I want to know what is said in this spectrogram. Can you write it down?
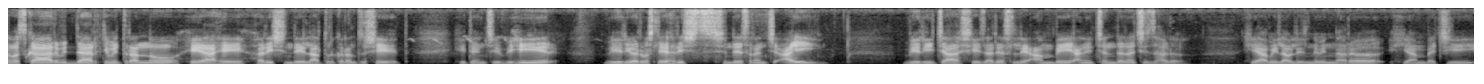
नमस्कार विद्यार्थी मित्रांनो. हे आहे हरीश शिंदे लातूरकरांचं शेत. ही त्यांची विहीर. विहिरीवर बसले हरीश शिंदे सरांची आई. विहिरीच्या शेजारी असलेले आंबे आणि चंदनाची झाडं. ही आम्ही लावलेली नवीन नारळ ही आंब्याची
